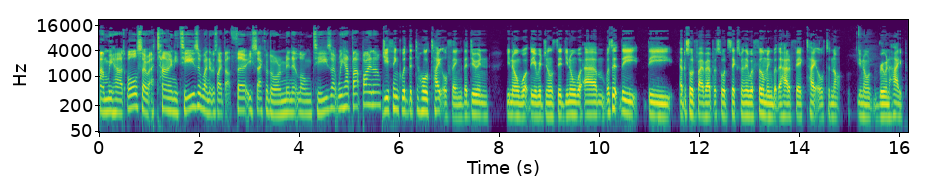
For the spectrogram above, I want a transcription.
And we had also a tiny teaser when it was like that 30 second or a minute long teaser. We had that by now. Do you think with the whole title thing, they're doing, you know, what the originals did? You know, what um, was it the the episode five, episode six when they were filming, but they had a fake title to not, you know, ruin hype?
